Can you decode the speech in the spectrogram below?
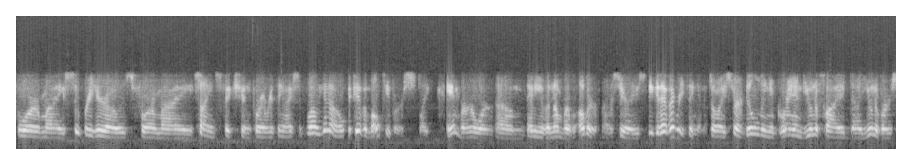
for my superheroes, for my science fiction, for everything. I said, well, you know, if you have a multiverse like Amber or um, any of a number of other uh, series, you could have everything in it. So I started building a grand unified uh, universe.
